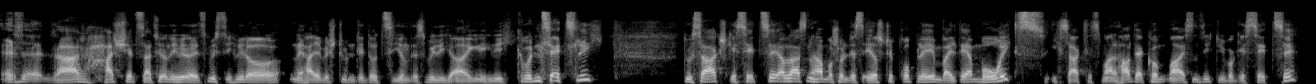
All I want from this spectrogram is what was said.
Es, äh, da hast du jetzt natürlich wieder, jetzt müsste ich wieder eine halbe Stunde dozieren, das will ich eigentlich nicht. Grundsätzlich, du sagst, Gesetze erlassen, haben wir schon das erste Problem, weil der Morix, ich sage es jetzt mal hart, der kommt meistens nicht über Gesetze,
